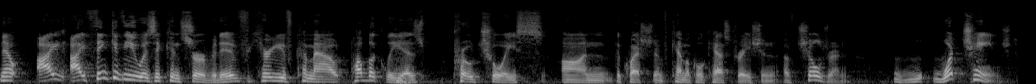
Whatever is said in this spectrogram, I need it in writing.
Now, I, I think of you as a conservative. Here you've come out publicly as pro choice on the question of chemical castration of children. What changed?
